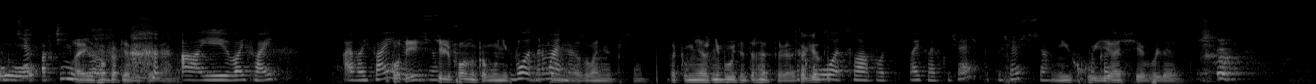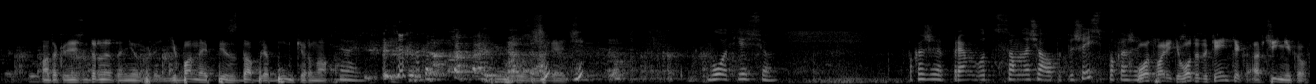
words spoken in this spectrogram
у А я овчинника. не знаю, как я бы. А, и Wi-Fi. А Wi-Fi? Вот есть телефон у кому никто Вот, нормально. не звонит, представь. Так у меня же не будет интернета. как. Так я Вот, Слав, вот Wi-Fi включаешь, подключаешь, все. Нихуя себе, блядь. А так здесь интернета нет, блядь. Ебаная пизда, бля, бункер нахуй. Да. Ужас, блядь. Вот, есть все. Покажи, прям вот с самого начала подпишись, покажи. Вот, смотрите, вот это Кентик Овчинников.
